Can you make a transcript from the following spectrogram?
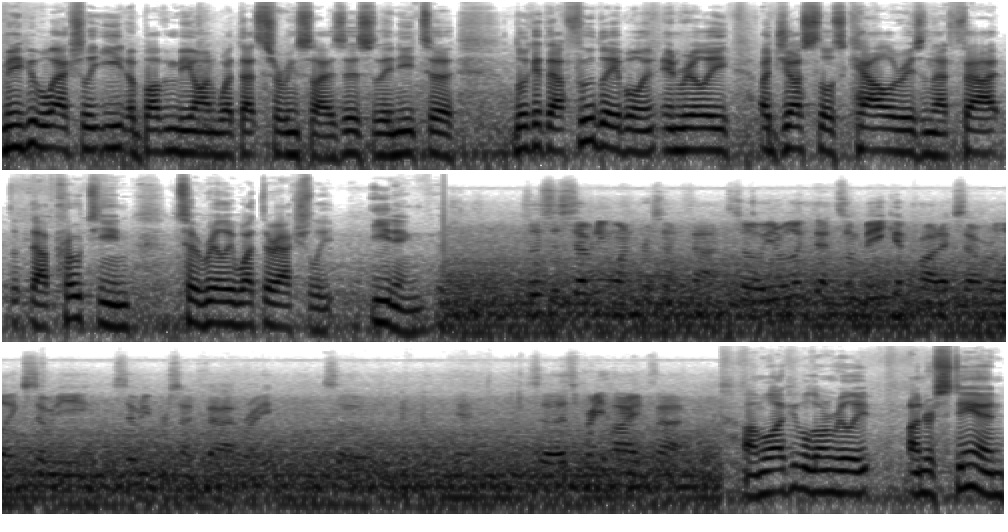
many people actually eat above and beyond what that serving size is so they need to look at that food label and, and really adjust those calories and that fat that protein to really what they're actually eating so this is 71% fat. So, you know, we looked at some bacon products that were like 70, 70% fat, right? So, yeah. So that's pretty high in fat. Um, a lot of people don't really understand,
